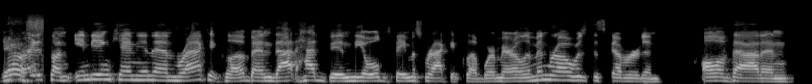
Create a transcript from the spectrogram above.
Yes. Right, it's on Indian Canyon and Racquet Club, and that had been the old famous Racquet Club where Marilyn Monroe was discovered and all of that. And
